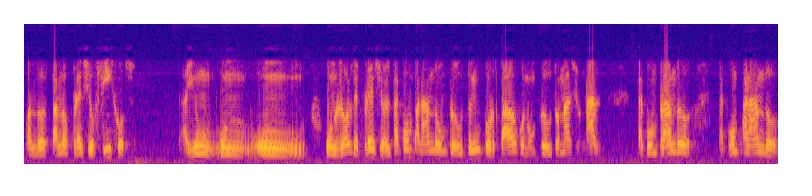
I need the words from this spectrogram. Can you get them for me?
cuando están los precios fijos. Hay un, un, un, un rol de precio. Él está comparando un producto importado con un producto nacional. Está comprando está comparando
